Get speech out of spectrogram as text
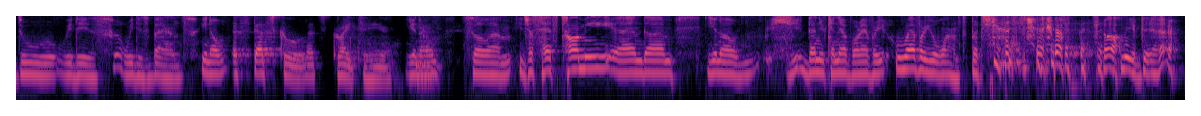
do with his with his bands you know That's that's cool. That's great to hear. you know so um, you just have tommy and um, you know he, then you can have whatever whoever you want but just have tommy there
